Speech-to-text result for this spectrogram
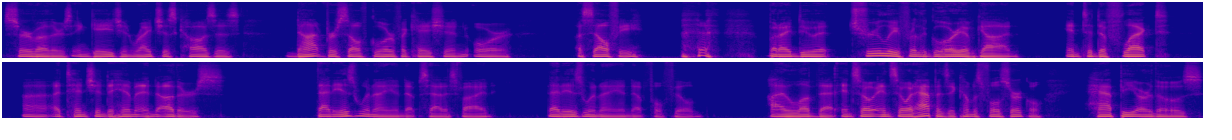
serve others, engage in righteous causes, not for self glorification or a selfie, but I do it truly for the glory of God and to deflect uh, attention to Him and others. That is when I end up satisfied. That is when I end up fulfilled. I love that. And so and so it happens. It comes full circle. Happy are those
